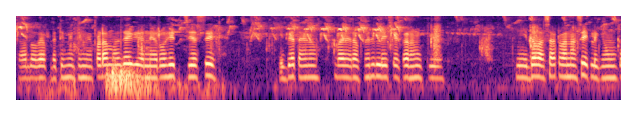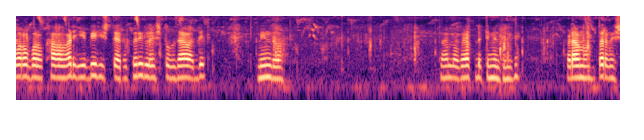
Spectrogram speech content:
ચાલો હવે આપણે ધીમે ધીમે પડામાં જઈએ અને રોહિત જે છે એ બે ત્રણ બાવેરા ભરી લેશે, કારણ કે એ દવા છાંટવાના છે, એટલે કે હું બરોબર ખાવા ખાવા એ બેસીશ ત્યારે ભરી લઈશ, તો જવા દે નીંદવા. ચાલો હવે આપણે ધીમે ધીમે પડામાં પ્રવેશ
